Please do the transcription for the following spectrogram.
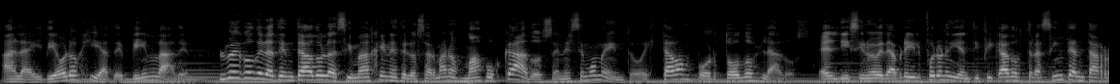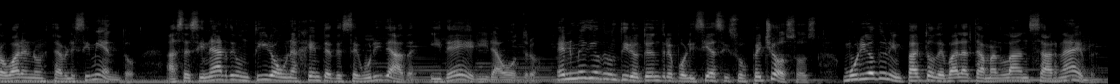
a la ideología de Bin Laden. Luego del atentado, las imágenes de los hermanos más buscados en ese momento estaban por todos lados. El 19 de abril fueron identificados tras intentar robar en un establecimiento, asesinar de un tiro a un agente de seguridad y de herir a otro. En medio de un tiroteo entre policías y sospechosos, murió de un impacto de bala Tamerlan Sarnaev,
